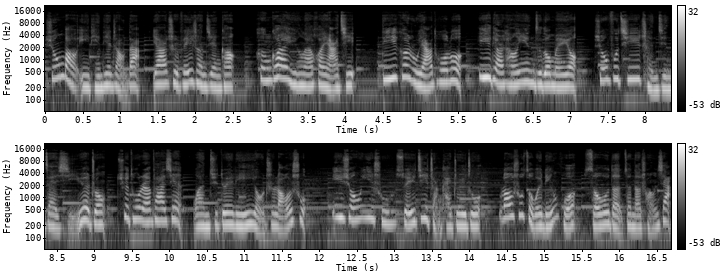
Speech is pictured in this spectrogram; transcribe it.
熊宝一天天长大，牙齿非常健康，很快迎来换牙期。第一颗乳牙脱落，一点糖印子都没有。熊夫妻沉浸在喜悦中，却突然发现玩具堆里有只老鼠。一熊一鼠随即展开追逐，老鼠走位灵活，嗖的钻到床下，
